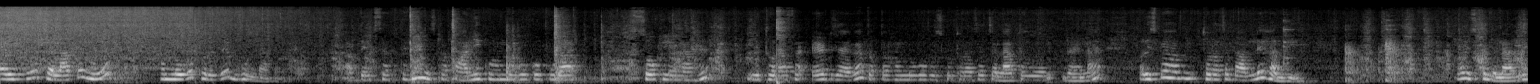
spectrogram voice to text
और इसको चलाते हुए हम लोगों को थोड़ी देर भूनना है। आप देख सकते हैं, इसका पानी को हम लोगों को पूरा सोख लेना है। ये थोड़ा सा ऐड जाएगा, तब तक तो हम लोगों को इसको थोड़ा सा चलाते हुए रहना है। और इसमें हम थोड़ा सा डाल लें हल्दी। और इसको मिला लें।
